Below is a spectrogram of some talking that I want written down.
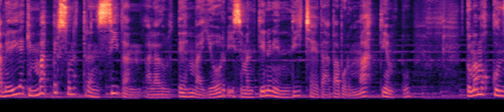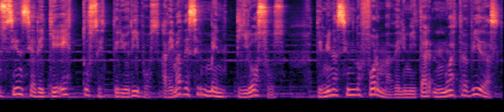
A medida que más personas transitan a la adultez mayor y se mantienen en dicha etapa por más tiempo, tomamos conciencia de que estos estereotipos, además de ser mentirosos, termina siendo forma de limitar nuestras vidas,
